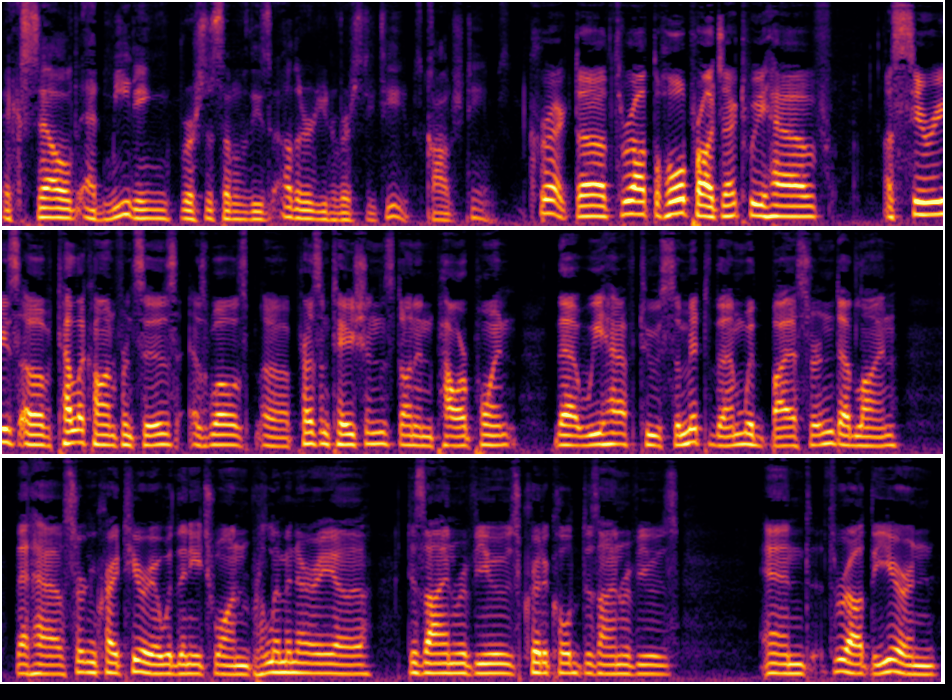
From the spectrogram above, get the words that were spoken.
excelled at meeting versus some of these other university teams, college teams? Correct. Uh, throughout the whole project, we have a series of teleconferences as well as uh, presentations done in PowerPoint that we have to submit to them with by a certain deadline that have certain criteria within each one: preliminary uh, design reviews, critical design reviews, and throughout the year, and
